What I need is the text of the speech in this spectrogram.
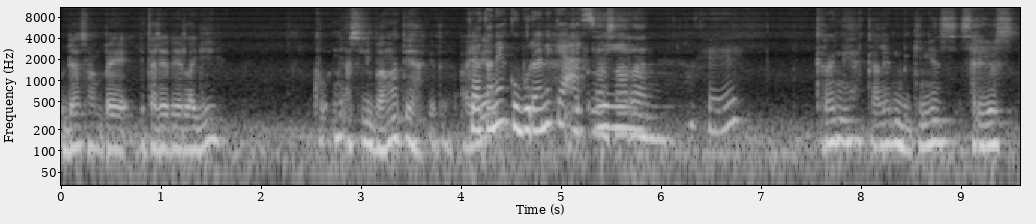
Udah sampai kita lihat-lihat lagi kok ini asli banget ya gitu. Kelihatannya kuburannya kayak asli. Penasaran. Oke. Okay. Keren ya kalian bikinnya serius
